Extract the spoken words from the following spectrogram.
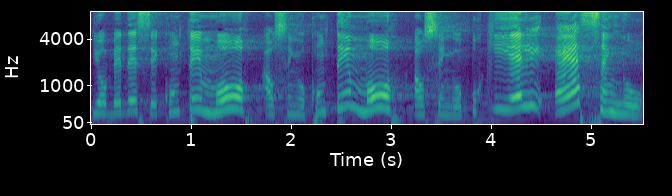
e obedecer com temor ao Senhor, com temor ao Senhor, porque Ele é Senhor.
